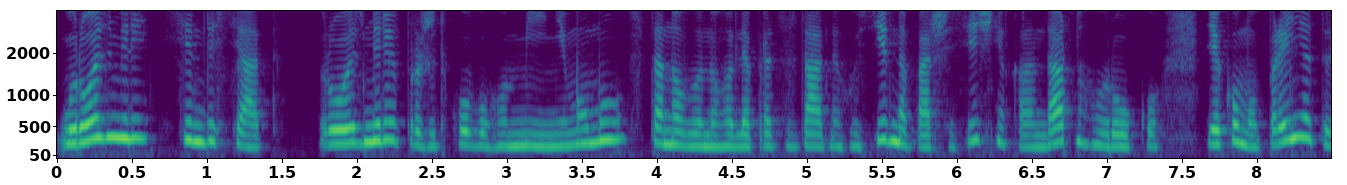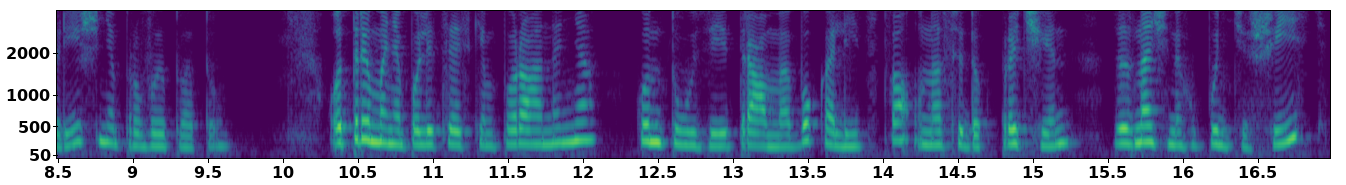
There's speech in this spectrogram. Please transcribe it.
у розмірі 70 розмірів прожиткового мінімуму, встановленого для працездатних осіб на 1 січня календарного року, в якому прийнято рішення про виплату. Отримання поліцейським поранення, контузії, травми або каліцтва унаслідок причин, зазначених у пункті 6,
